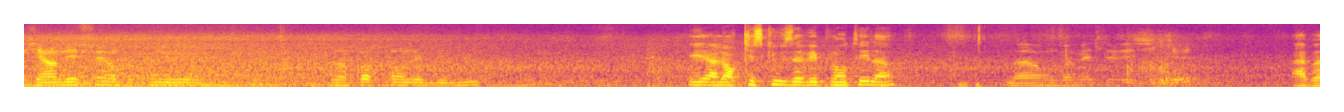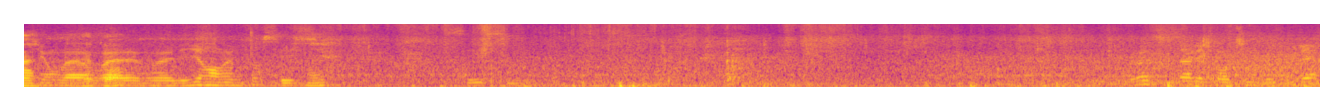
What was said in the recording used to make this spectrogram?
qu'il y a un effet un peu plus important dès le début. Et alors, qu'est-ce que vous avez planté là? Bah, On va mettre les étiquettes. Ah bah, on va, les lire en même temps, c'est ici. C'est ici. c'est ça les cantines populaires.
